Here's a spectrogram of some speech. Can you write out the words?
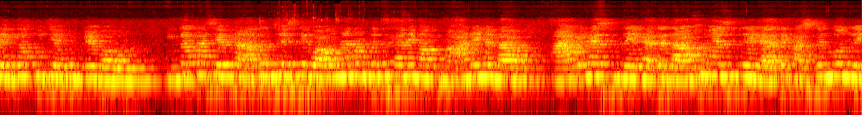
వాళ్ళు ఇంకా కొంచెంసేపు ఉంటే బాగుండు? ఇంకా కాసేపు ప్రార్థన చేస్తే బాగుందని ఉంటుంది కానీ మాకు మానేలా ఆకలి వేస్తుంది లేకపోతే దాహం వేస్తుంది లేకపోతే కష్టంగా ఉంది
